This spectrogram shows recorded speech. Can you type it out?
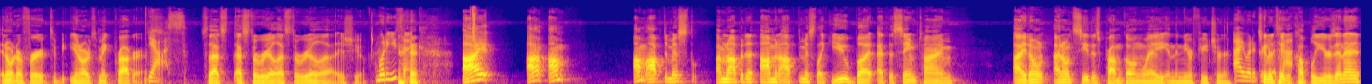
in order for it to be in order to make progress. Yes so that's that's the real that's the real uh, issue what do you think I, I I'm I'm optimist. I'm not I'm an optimist like you, but at the same time, I don't I don't see this problem going away in the near future. I would agree. It's going to take that. a couple of years, and then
